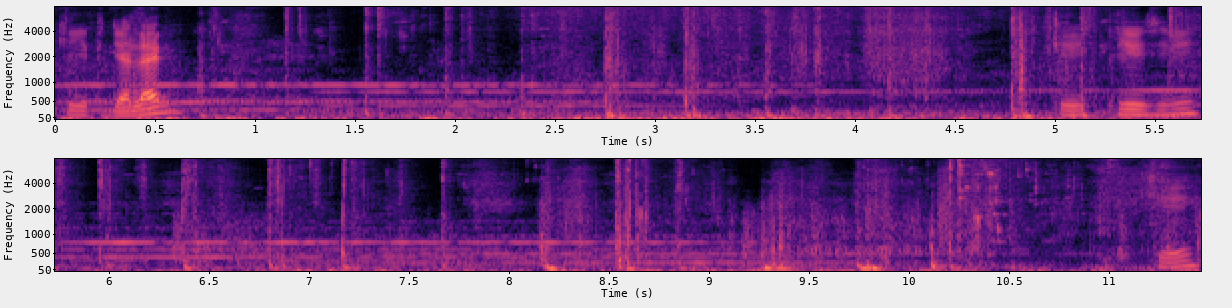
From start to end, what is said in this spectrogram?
Okay, kita jalan. Okay, clear sini. Okay.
